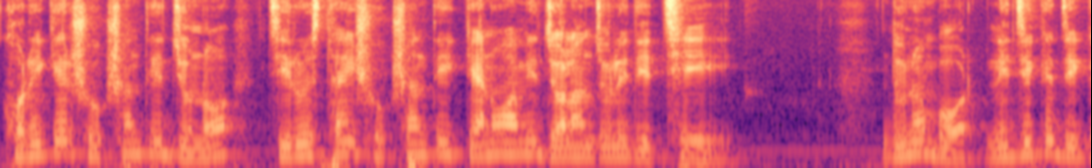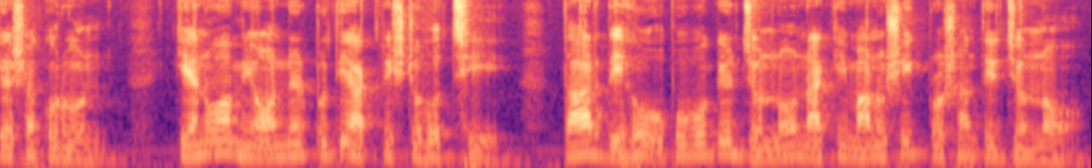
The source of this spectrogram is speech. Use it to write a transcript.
ক্ষণিকের সুখ শান্তির জন্য চিরস্থায়ী সুখ শান্তি কেন আমি জলাঞ্জলি দিচ্ছি? দু নম্বর, নিজেকে জিজ্ঞাসা করুন, কেন আমি অন্যের প্রতি আকৃষ্ট হচ্ছি? তার দেহ উপভোগের জন্য নাকি মানসিক প্রশান্তির জন্য?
